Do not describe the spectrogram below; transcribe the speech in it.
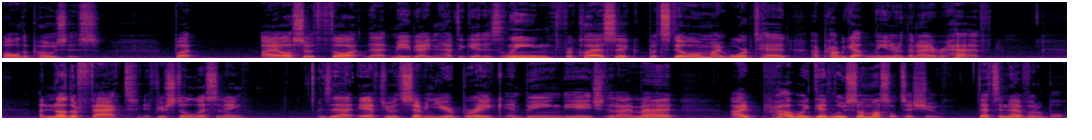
all the poses. But I also thought that maybe I didn't have to get as lean for classic, but still in my warped head, I probably got leaner than I ever have. Another fact, if you're still listening, is that after the seven year break and being the age that I'm at, I probably did lose some muscle tissue that's inevitable.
